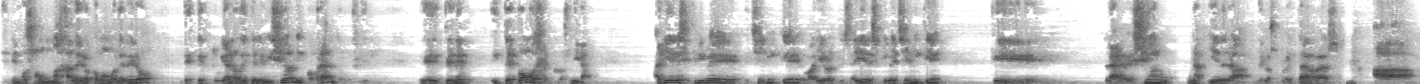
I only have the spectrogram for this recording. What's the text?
tenemos a un majadero como monedero de tertuliano de televisión y cobrando. Es decir, tener, y te pongo ejemplos. Mira, Ayer escribe Echenique, o ayer o antes de ayer escribe Echenique, que la agresión, una piedra de los proletarras a,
